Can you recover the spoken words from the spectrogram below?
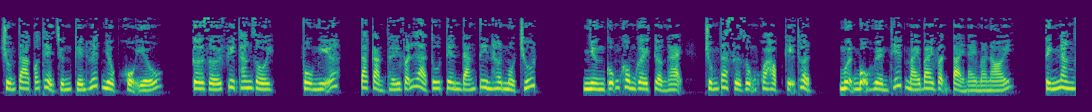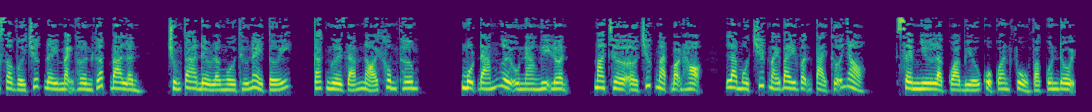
chúng ta có thể chứng kiến huyết nhục khổ yếu. Cơ giới phi thăng rồi. Vô nghĩa, ta cảm thấy vẫn là tu tiên đáng tin hơn một chút. Nhưng cũng không gây trở ngại, chúng ta sử dụng khoa học kỹ thuật, mượn bộ huyền thiết máy bay vận tải này mà nói. Tính năng so với trước đây mạnh hơn gấp ba lần, chúng ta đều là ngồi thứ này tới, các ngươi dám nói không thơm. Một đám người ồn ào nghị luận, mà chờ ở trước mặt bọn họ là một chiếc máy bay vận tải cỡ nhỏ, xem như là quà biếu của quan phủ và quân đội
